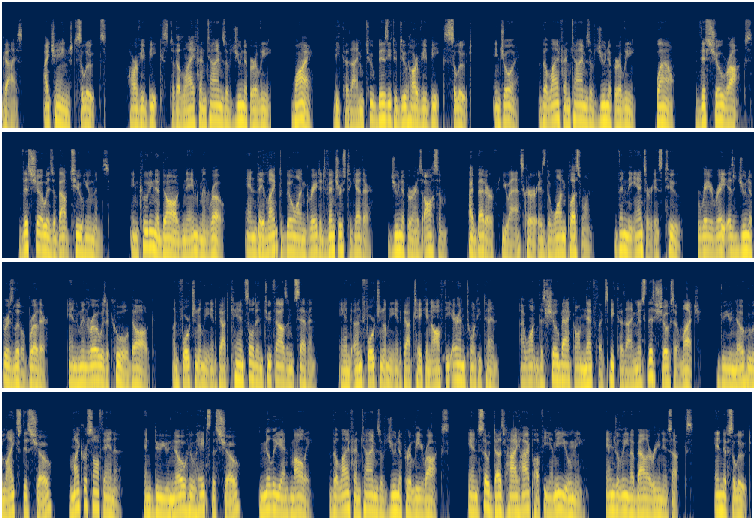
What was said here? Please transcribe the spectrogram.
Guys. I changed salutes. Harvey Beaks to the life and times of Juniper Lee. Why? Because I'm too busy to do Harvey Beaks salute. Enjoy. The life and times of Juniper Lee. Wow. This show rocks. This show is about two humans. Including a dog named Monroe. And they like to go on great adventures together. Juniper is awesome. I bet if you ask her is the one plus one. Then the answer is two. Ray Ray is Juniper's little brother. And Monroe is a cool dog. Unfortunately it got cancelled in 2007. And unfortunately it got taken off the air in 2010. I want this show back on Netflix because I miss this show so much. Do you know who likes this show? Microsoft Anna. And do you know who hates this show? Millie and Molly. The life and times of Juniper Lee rocks. And so does Hi Hi Puffy Ami Yumi. Angelina Ballerina sucks. End of salute.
